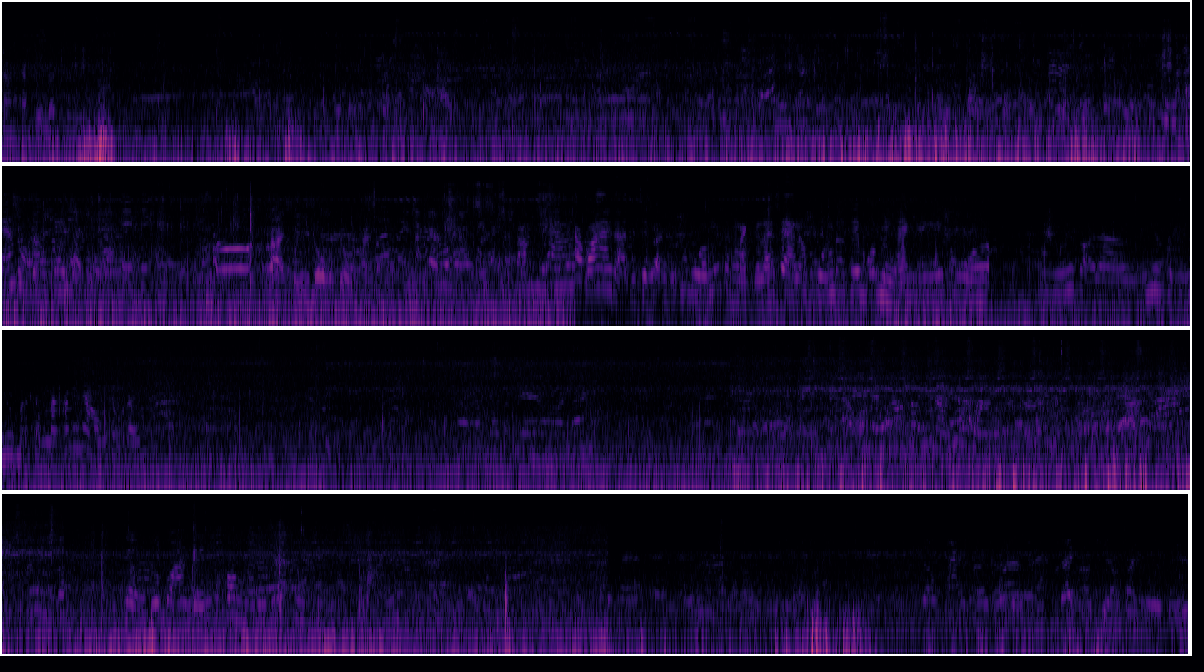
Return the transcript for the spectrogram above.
khách du lịch thì lại thì đồ chỗ này Chả có ai cả thì chuyện luận thì không uống thằng mạch cái lái xe nó không uống đâu thêm mỗi mình anh ấy không uống không uống gọi là như như mà thằng má với nhau cái chỗ đấy đến cơ con đi rét thôi chị áo xanh rồi tí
